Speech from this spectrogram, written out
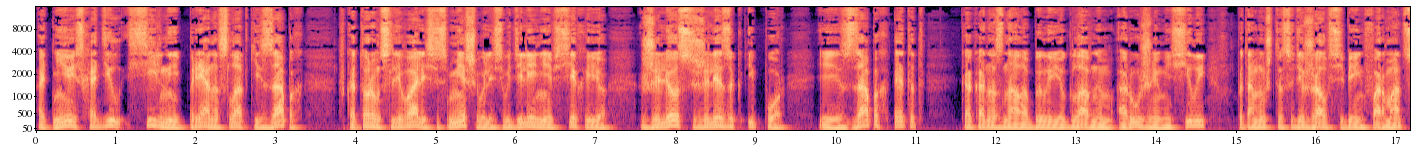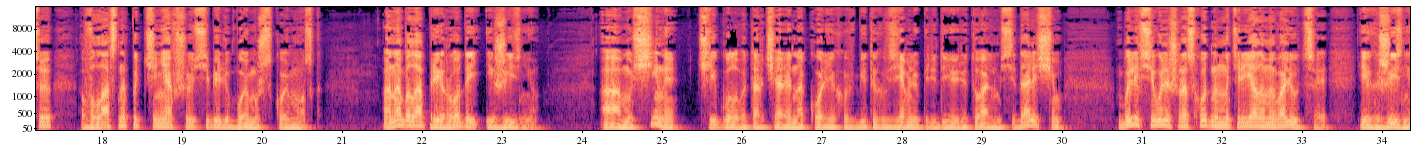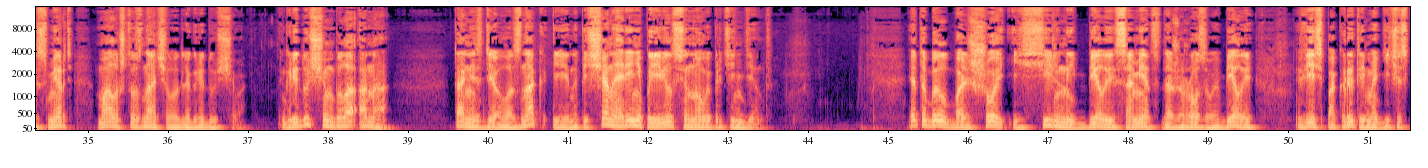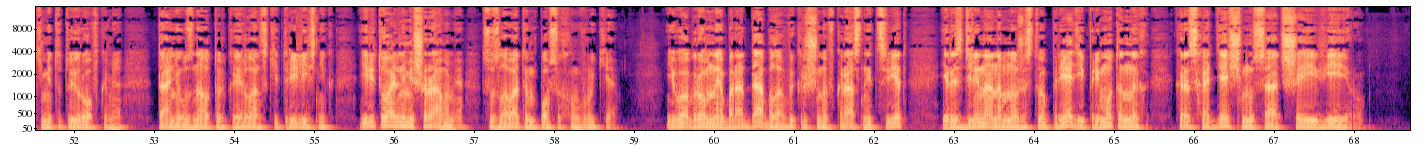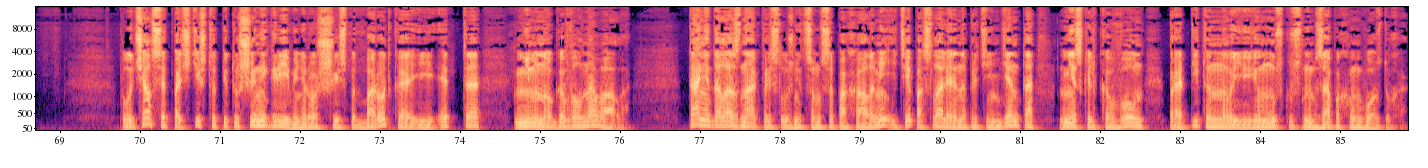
От нее исходил сильный пряно-сладкий запах, в котором сливались и смешивались выделения всех ее желез, железок и пор, и запах этот, как она знала, был ее главным оружием и силой, потому что содержал в себе информацию, властно подчинявшую себе любой мужской мозг. Она была природой и жизнью. А мужчины, чьи головы торчали на кольях, вбитых в землю перед ее ритуальным седалищем, были всего лишь расходным материалом эволюции, их жизнь и смерть мало что значило для грядущего. Грядущим была она. Таня сделала знак, и на песчаной арене появился новый претендент. Это был большой и сильный белый самец, даже розово-белый, весь покрытый магическими татуировками. Таня узнала только ирландский трилистник и ритуальными шрамами с узловатым посохом в руке. Его огромная борода была выкрашена в красный цвет и разделена на множество прядей, примотанных к расходящемуся от шеи вееру. Получался почти что петушиный гребень, росший из подбородка, и это немного волновало. Таня дала знак прислужницам с опахалами, и те послали на претендента несколько волн пропитанного ее мускусным запахом воздуха.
